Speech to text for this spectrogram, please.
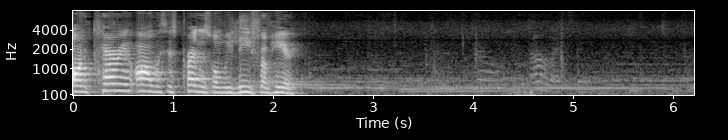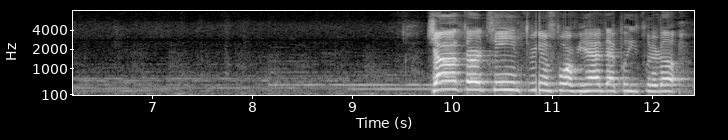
on carrying on with his presence when we leave from here. John 13, 3 and 4. If you have that, please put it up.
